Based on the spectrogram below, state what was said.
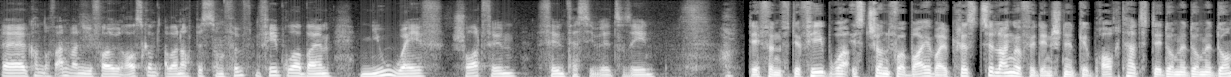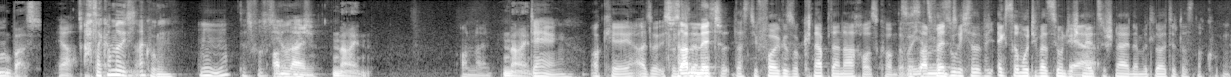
Äh, kommt drauf an, wann die Folge rauskommt, aber noch bis zum 5. Februar beim New Wave Shortfilm Filmfestival zu sehen. Der 5. Februar ist schon vorbei, weil Chris zu lange für den Schnitt gebraucht hat, der dumme dumme Dombas. Ja, Ach, da kann man sich das angucken. mhm. Das wusste ich online. nicht. Nein, Online. nein. Dang, okay. Also ich Zusammen sein, mit- dass, dass die Folge so knapp danach rauskommt. Aber Zusammen jetzt versuche ich extra Motivation, die Ja. schnell zu schneiden, damit Leute das noch gucken.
